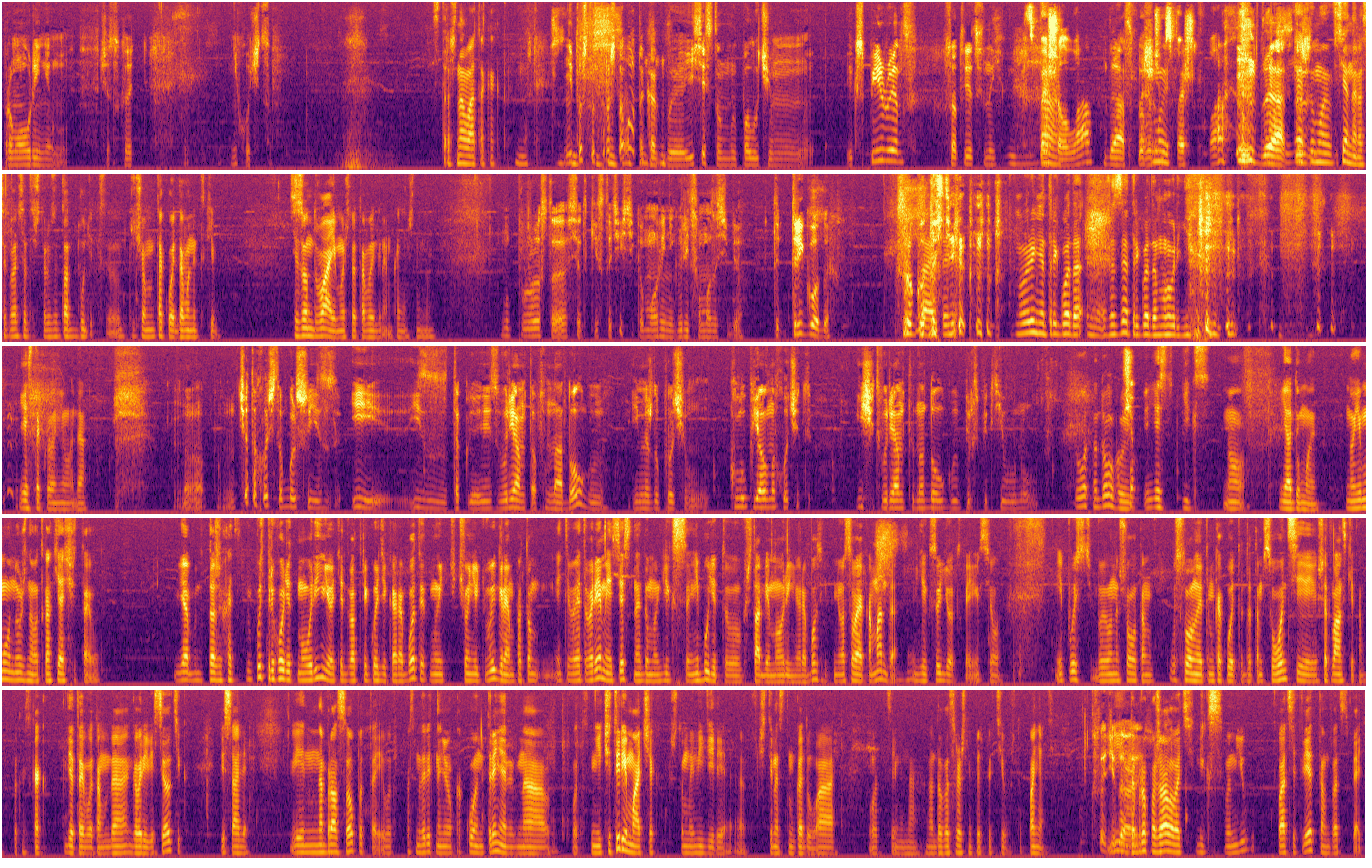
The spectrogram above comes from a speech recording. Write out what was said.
про Мауриньо, ну, честно сказать, не хочется. Страшновато как-то. Не то, что страшновато, как бы, естественно, мы получим experience, соответственный. Special One. Да, special. Special One. Да, Я тоже- думаю, все, наверное, согласятся, что результат будет. Причем такой довольно-таки сезон 2, и мы что-то выиграем, конечно. но- Ну, просто все-таки статистика Маурини говорит сама за себя. Т- Три года. Срок Да, годности. Мауриньо три года... не, Жозе три года Мауриньо. Есть такое у него, да. Но Что-то хочется больше из и из, так, из вариантов на долгую. И, между прочим, клуб явно хочет, ищет варианты на долгую перспективу. Ну, вот на долгую общем- есть X, но я думаю. Но ему нужно, вот как я считаю, вот, я бы даже хотел, пусть приходит Мауриньо, эти 2-3 годика работает, мы что-нибудь выиграем, потом эти, в это время, естественно, я думаю, Гикс не будет в штабе Мауриньо работать, у него своя команда, Гикс уйдет, скорее всего. И пусть бы он ушел там, условно, там какой-то, да, там, Суонси, шотландский, там, как где-то его там, да, говорили, Селтик, писали, и набрался опыта, и вот посмотреть на него, какой он тренер на, вот, не 4 матча, что мы видели э, в 2014 году, а вот именно на долгосрочную перспективу, чтобы понять. кстати, И да. добро пожаловать, Гикс, в МЮ, 20 лет, там, 25,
